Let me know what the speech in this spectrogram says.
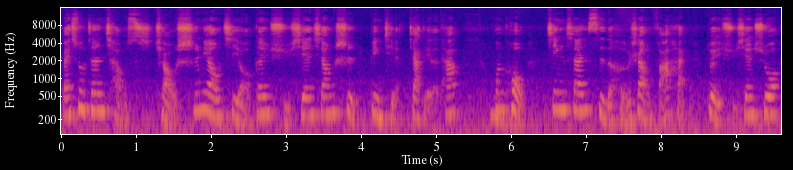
白素贞巧巧施妙计哦，跟许仙相识，并且嫁给了他。婚后，金山寺的和尚法海对许仙说：“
